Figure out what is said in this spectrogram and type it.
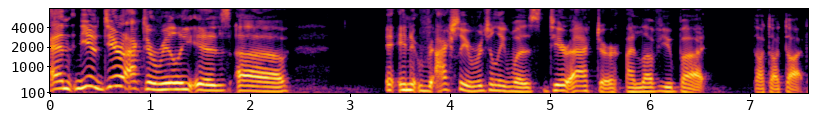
and, you know, Dear Actor really is, uh, and it actually originally was Dear Actor, I love you, but dot, dot, dot.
